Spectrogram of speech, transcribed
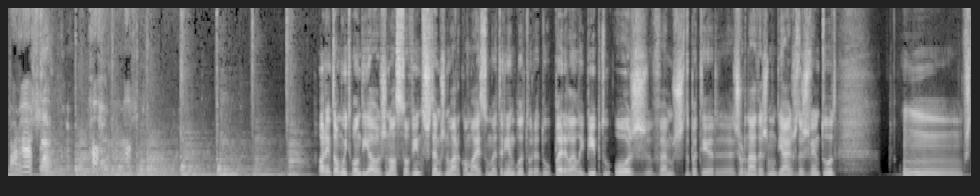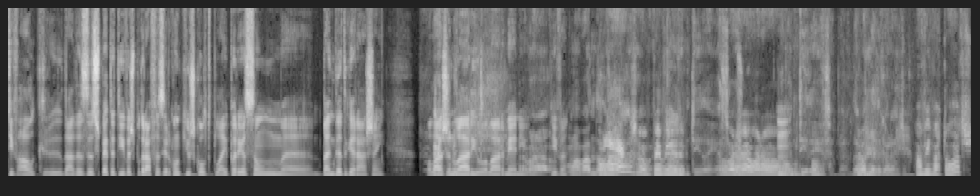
parece. Ora então, muito bom dia aos nossos ouvintes. Estamos no ar com mais uma triangulatura do Paralelepípedo. Hoje vamos debater as Jornadas Mundiais da Juventude. Um festival que, dadas as expectativas, poderá fazer com que os Coldplay pareçam uma banda de garagem. Olá, Januário. Olá, Arménio. Viva. Uma banda Olá, de garagem. bem-vindo. Ora, essa, pá, da banda de garagem. Ó, viva a todos,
